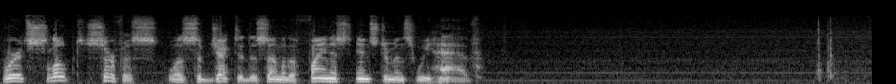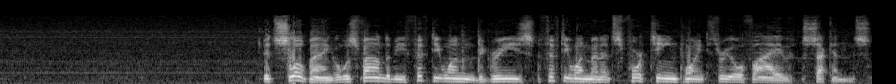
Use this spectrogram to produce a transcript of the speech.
where its sloped surface was subjected to some of the finest instruments we have. Its slope angle was found to be 51 degrees, 51 minutes, 14.305 seconds.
